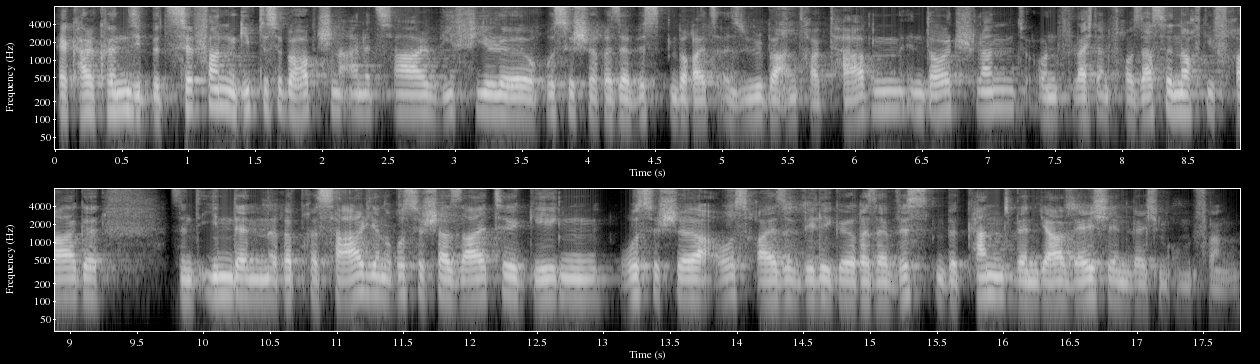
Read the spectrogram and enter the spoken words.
Herr Karl, können Sie beziffern, gibt es überhaupt schon eine Zahl, wie viele russische Reservisten bereits Asyl beantragt haben in Deutschland? Und vielleicht an Frau Sasse noch die Frage, sind Ihnen denn Repressalien russischer Seite gegen russische ausreisewillige Reservisten bekannt? Wenn ja, welche, in welchem Umfang?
